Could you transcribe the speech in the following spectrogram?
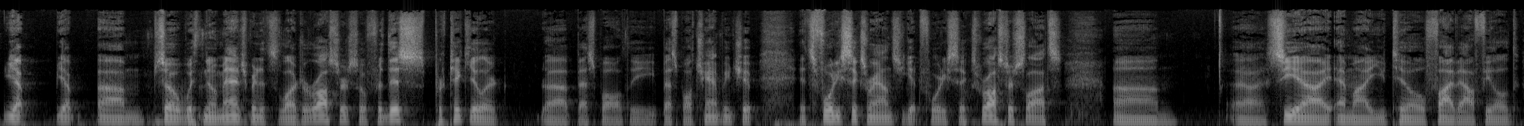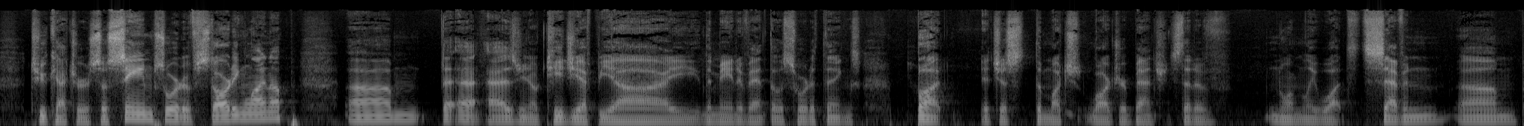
Yep, yep. Um, so with no management, it's a larger roster. So for this particular uh, best ball, the best ball championship, it's 46 rounds. You get 46 roster slots. Um, uh, CI, MI, util, five outfield, two catchers. So same sort of starting lineup um, that, uh, as you know TGFBI, the main event, those sort of things, but it's just the much larger bench instead of normally what seven um,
